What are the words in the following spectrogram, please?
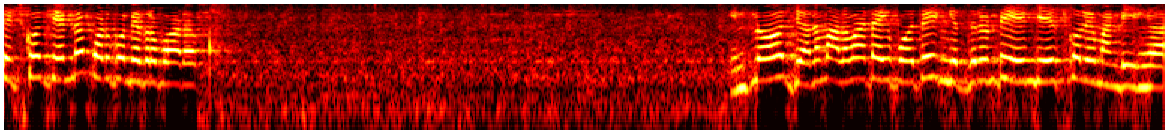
తెచ్చుకొని తినడం పడుకొని నిద్రపోవడం. ఇంట్లో జనం అలవాటు అయిపోతే ఇంకిద్దరుంటే ఏం చేసుకోలేమండి ఇంకా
